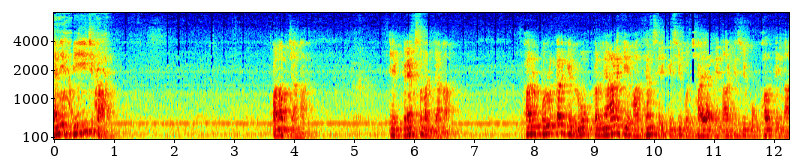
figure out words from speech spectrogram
यानी बीज का पनप जाना, एक वृक्ष बन जाना, फल फूल करके लोक कल्याण के माध्यम से किसी को छाया देना, किसी को फल देना,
